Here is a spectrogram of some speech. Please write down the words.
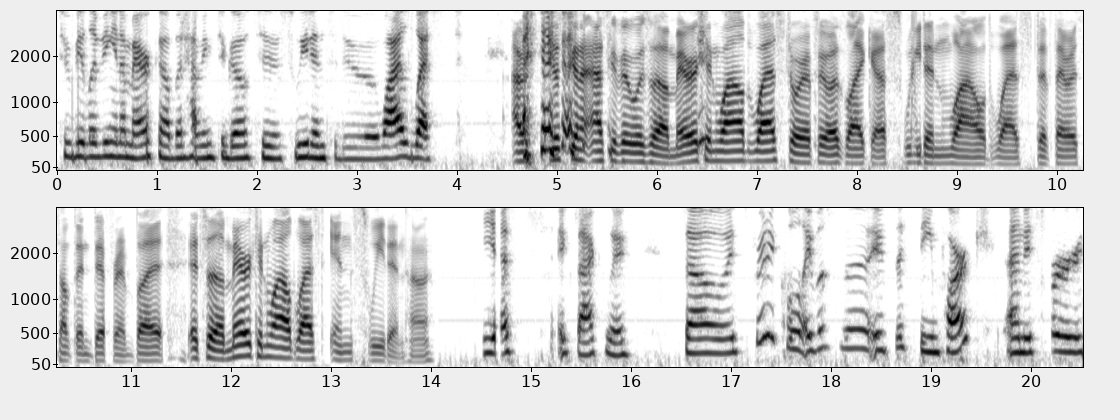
to be living in America but having to go to Sweden to do Wild West. I was just gonna ask if it was a American Wild West or if it was like a Sweden Wild West, if there was something different. But it's an American Wild West in Sweden, huh? Yes, exactly. So it's pretty cool. It was uh, it's a theme park and it's for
